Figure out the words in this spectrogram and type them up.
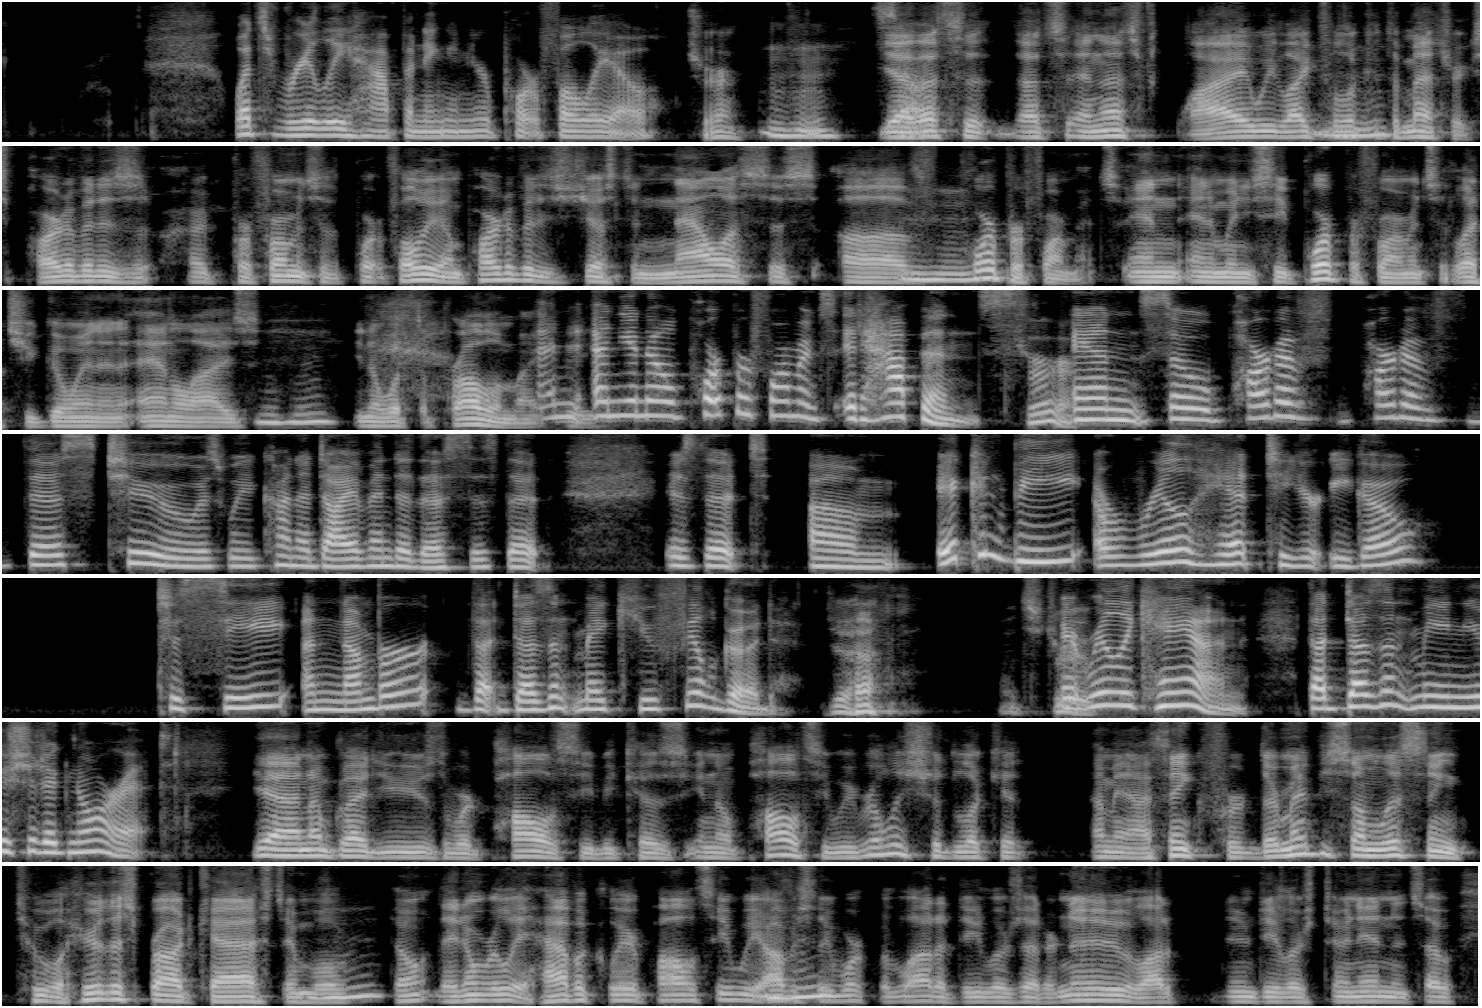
what's really happening in your portfolio Sure. hmm Yeah, that's it. That's and that's why we like to look Mhm. at the metrics. Part of it is our performance of the portfolio, and part of it is just analysis of Mhm. poor performance. And and when you see poor performance, it lets you go in and analyze, hmm you know, what the problem might and be. and you know poor performance it happens Sure. and so part of part of this too as we kind of dive into this is that is that um it can be a real hit to your ego to see a number that doesn't make you feel good yeah, that's true. it really can that doesn't mean you should ignore it Yeah, and I'm glad you used the word policy because you know policy. We really should look at. I mean, I think for there may be some listening who will hear this broadcast and will Mhm. don't they don't really have a clear policy. We Mm-hmm. obviously work with a lot of dealers that are new. A lot of new dealers tune in, and so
